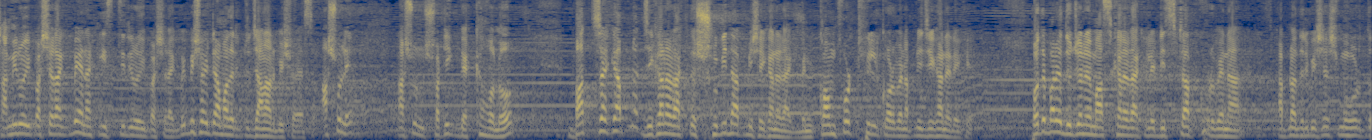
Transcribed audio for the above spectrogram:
স্বামীর ওই পাশে রাখবে, নাকি স্ত্রীর ওই পাশে রাখবে? বিষয়টা আমাদের একটু জানার বিষয় আছে। আসলে, আসুন সঠিক ব্যাখ্যা হলো, বাচ্চাকে আপনার যেখানে রাখতে সুবিধা আপনি সেখানে রাখবেন। কমফোর্ট ফিল করবেন আপনি যেখানে রেখে। হতে পারে দুজনের মাঝখানে রাখলে ডিস্টার্ব করবে না। আপনাদের বিশেষ মুহূর্ত,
